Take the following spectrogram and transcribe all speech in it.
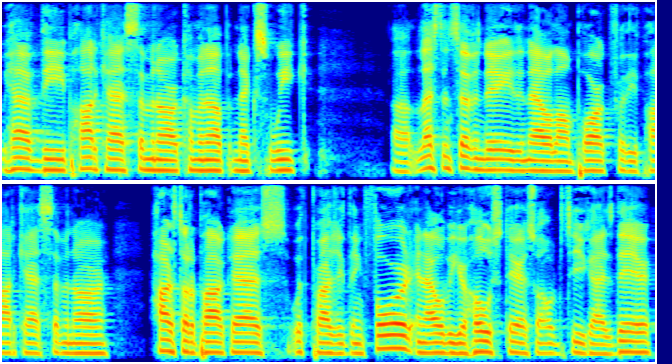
We have the podcast seminar coming up next week. Uh, less than seven days in Avalon Park for the podcast seminar. How to start a podcast with Project Think Forward, and I will be your host there. So I hope to see you guys there.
